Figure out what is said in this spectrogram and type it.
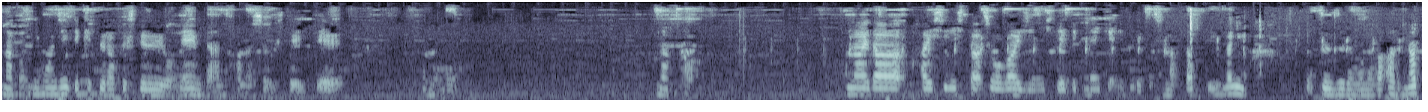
なんか日本人って欠落してるよね、みたいな話をしていて、あの、なんか、この間配信した障害児に否定的な意見に触れてしまったっていうのにも、ちょっと通ずるものがあるなって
